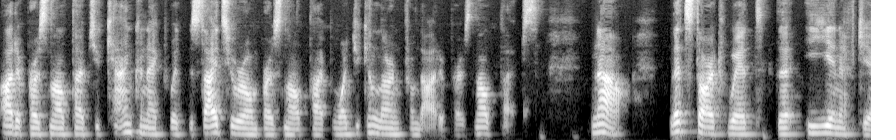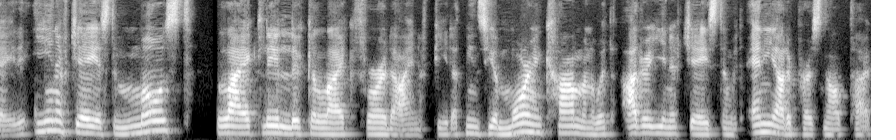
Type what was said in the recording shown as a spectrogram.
other personality types you can connect with besides your own personality type and what you can learn from the other personality types. Now, let's start with the ENFJ. The ENFJ is the most likely lookalike for the INFP. That means you're more in common with other ENFJs than with any other personality type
